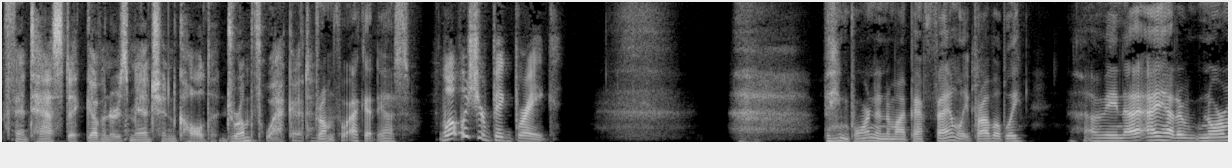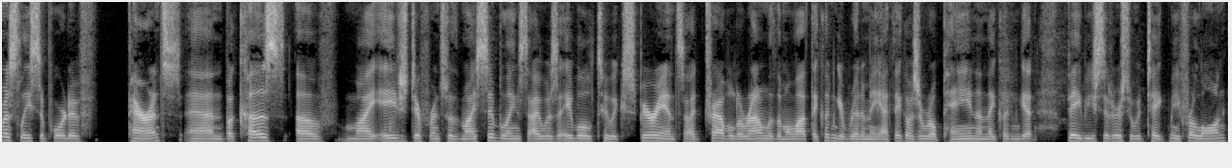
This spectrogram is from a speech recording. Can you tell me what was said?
fantastic governor's mansion called Drumthwacket. Drumthwacket, yes. What was your big break? being born into my family, probably. I mean, I, I had enormously supportive parents, and because of my age difference with my siblings, I was able to experience. I traveled around with them a lot. They couldn't get rid of me. I think I was a real pain, and they couldn't get babysitters who would take me for long.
